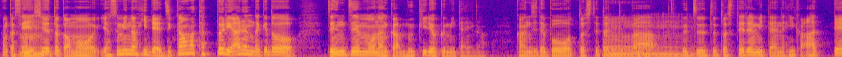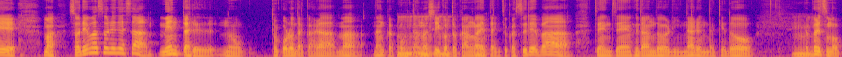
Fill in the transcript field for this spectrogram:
なんか先週とかも休みの日で時間はたっぷりあるんだけど全然もうなんか無気力みたいな感じでぼーっとしてたりとかうん。うつうつとしてるみたいな日があってまあそれはそれでさメンタルのところだからまあなんかこうんうんううん。楽しいこと考えたりとかすれば全然普段通りになるんだけど、やっぱりその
